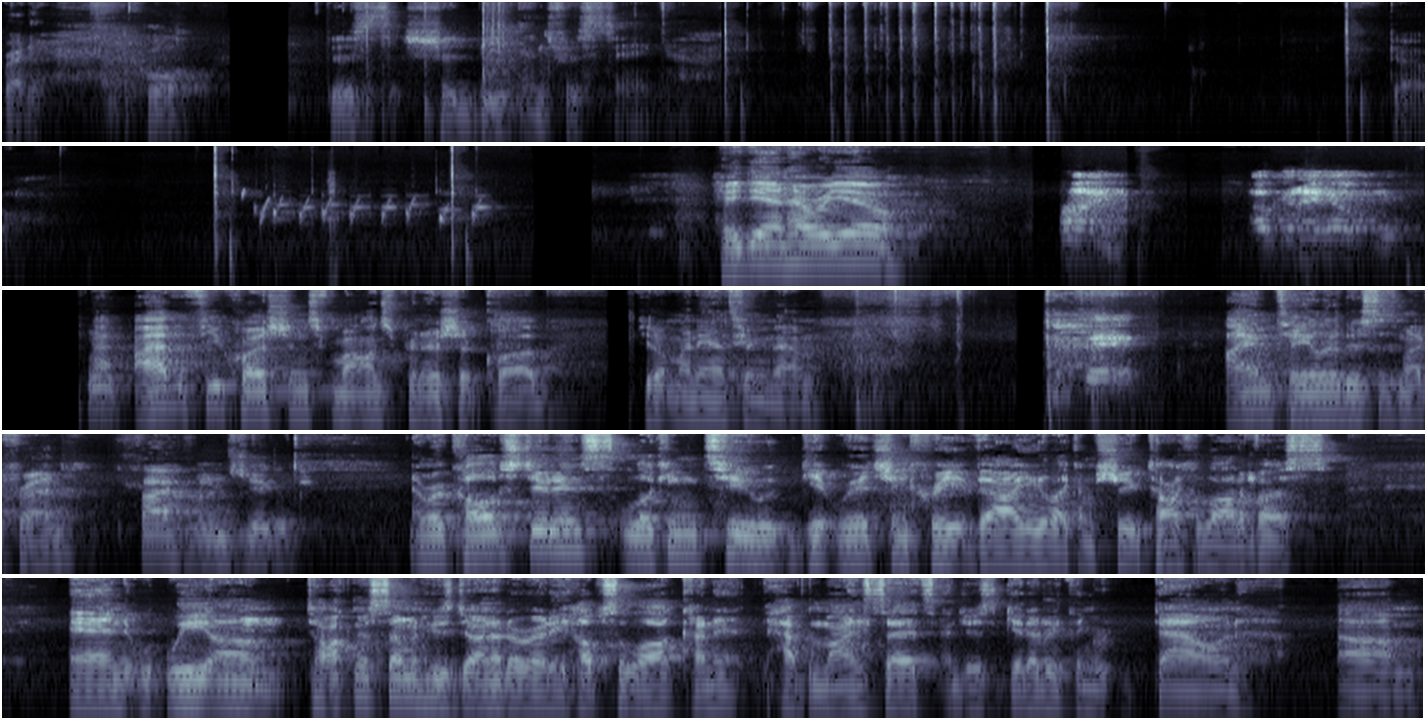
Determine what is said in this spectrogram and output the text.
Ready. Cool. This should be interesting. Go. Hey Dan, how are you? Fine. How can I help you? I- I have a few questions for my entrepreneurship club. If you don't mind answering them. Okay. I am Taylor. This is my friend. Hi, my name's Jacob. And we're college students looking to get rich and create value, like I'm sure you've talked to a lot of us. And we um, talking to someone who's done it already helps a lot. Kind of have the mindsets and just get everything down, um,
